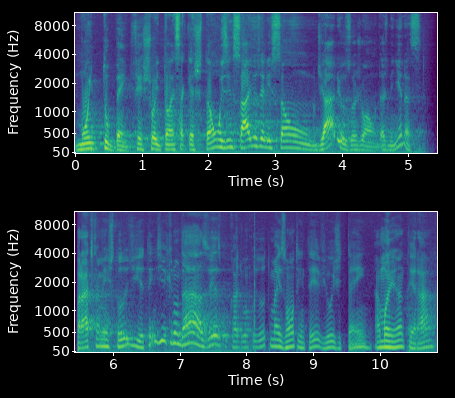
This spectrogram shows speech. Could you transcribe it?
Muito bem, fechou então essa questão. Os ensaios, eles são diários, ô João, das meninas? Praticamente todo dia. Tem dia que não dá, às vezes, por causa de uma coisa ou outra, mas ontem teve, hoje tem, amanhã terá.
